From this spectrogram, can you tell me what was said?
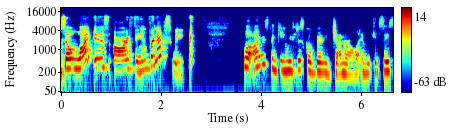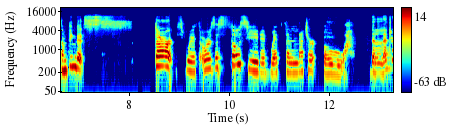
So what is our theme for next week? Well, I was thinking we could just go very general and we could say something that starts with or is associated with the letter O. The letter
